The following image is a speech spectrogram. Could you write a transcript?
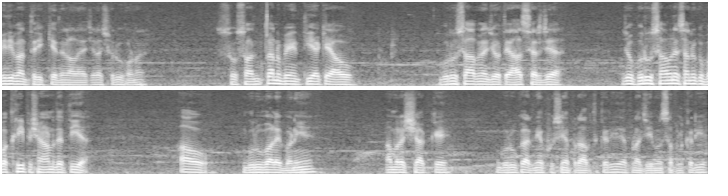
ਵਿਧੀਵੰਤ ਤਰੀਕੇ ਦੇ ਨਾਲ ਹੈ ਜਿਹੜਾ ਸ਼ੁਰੂ ਹੋਣਾ ਸੋ ਸੰਤਾਂ ਨੂੰ ਬੇਨਤੀ ਹੈ ਕਿ ਆਓ, ਗੁਰੂ ਸਾਹਿਬ ਨੇ ਜੋ ਇਤਿਹਾਸ ਸਿਰਜਿਆ, ਜੋ ਗੁਰੂ ਸਾਹਿਬ ਨੇ ਸਾਨੂੰ ਇੱਕ ਵੱਖਰੀ ਪਛਾਣ ਦਿੱਤੀ ਹੈ, ਆਓ ਗੁਰੂ ਵਾਲੇ ਬਣੀਏ, ਅੰਮ੍ਰਿਤ ਛਕ ਕੇ ਗੁਰੂ ਘਰ ਦੀਆਂ ਖੁਸ਼ੀਆਂ ਪ੍ਰਾਪਤ ਕਰੀਏ, ਆਪਣਾ ਜੀਵਨ ਸਫਲ ਕਰੀਏ।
